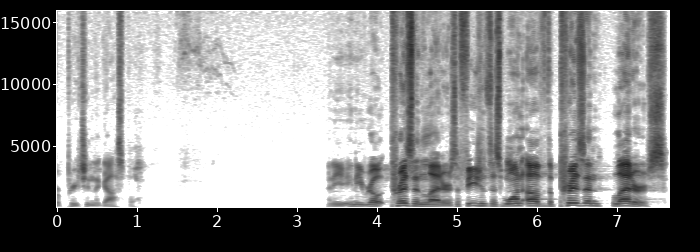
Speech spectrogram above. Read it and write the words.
for preaching the gospel. And he, and he wrote prison letters. Ephesians is one of the prison letters.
